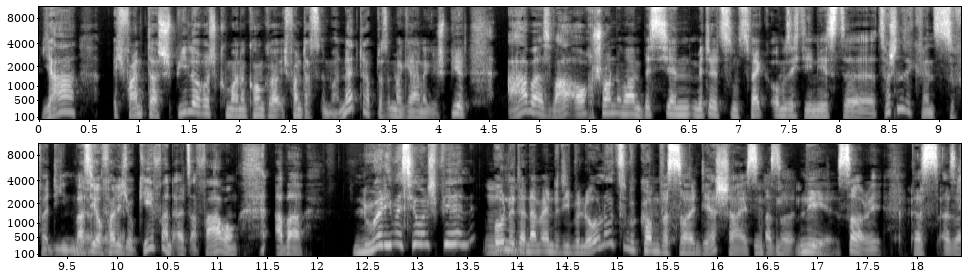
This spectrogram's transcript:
ja, ich fand das spielerisch Command Conquer, ich fand das immer nett, habe das immer gerne gespielt, aber es war auch schon immer ein bisschen Mittel zum Zweck, um sich die nächste Zwischensequenz zu verdienen, was ja, ich auch völlig ja. okay fand als Erfahrung, aber nur die Mission spielen, mhm. ohne dann am Ende die Belohnung zu bekommen, was soll denn der Scheiß? Also, nee, sorry. Das, also,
